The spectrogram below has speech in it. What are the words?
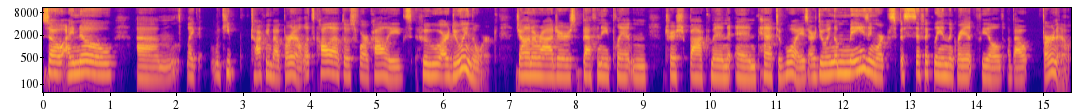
So I know um, like we keep talking about burnout. Let's call out those four colleagues who are doing the work. Jonna Rogers, Bethany Planton, Trish Bachman, and Pat DuBois are doing amazing work specifically in the grant field about burnout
